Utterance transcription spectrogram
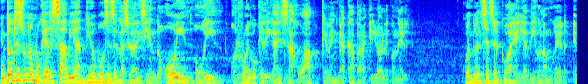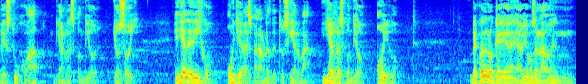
Entonces una mujer sabia dio voces en la ciudad diciendo, Oíd, oíd, os ruego que digáis a Joab que venga acá para que yo hable con él. Cuando él se acercó a ella, dijo la mujer, ¿eres tú Joab? Y él respondió, yo soy. Ella le dijo, oye las palabras de tu sierva. Y él respondió, oigo. Recuerda lo que habíamos hablado en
